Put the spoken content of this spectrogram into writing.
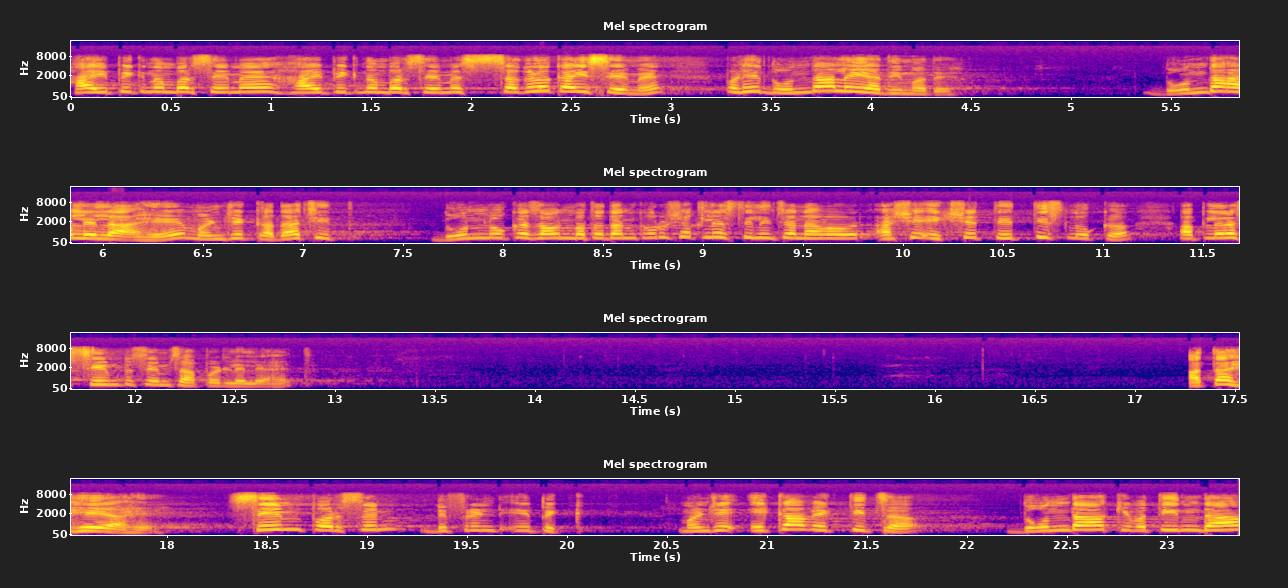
हा इपिक नंबर सेम आहे हा इपिक नंबर सेम आहे सगळं काही सेम आहे. पण हे दोनदा आलं यादीमध्ये. दोनदा आलेलं आहे म्हणजे कदाचित दोन लोक जाऊन मतदान करू शकले असतील यांच्या नावावर. असे एकशे तेहतीस लोक आपल्याला सेम टू सेम सापडलेले आहेत. आता हे आहे. सेम पर्सन डिफरंट इपिक म्हणजे एका व्यक्तीचं दोनदा किंवा तीनदा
